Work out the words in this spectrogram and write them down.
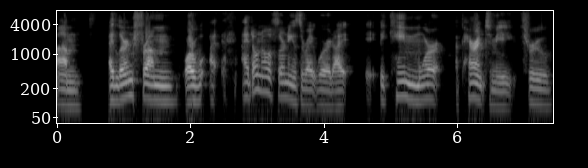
Um, I learned from, or I, I don't know if learning is the right word. I it became more apparent to me through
